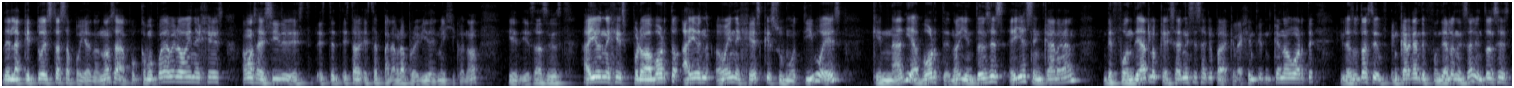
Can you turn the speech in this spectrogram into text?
de la que tú estás apoyando, ¿no? O sea, como puede haber ONGs, vamos a decir este, este, esta, esta, palabra prohibida en México, ¿no? Y, y hay ONGs pro aborto, hay ONGs que su motivo es que nadie aborte, ¿no? Y entonces ellas se encargan de fondear lo que sea necesario para que la gente que no aborte y las otras se encargan de fondear lo necesario. Entonces,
